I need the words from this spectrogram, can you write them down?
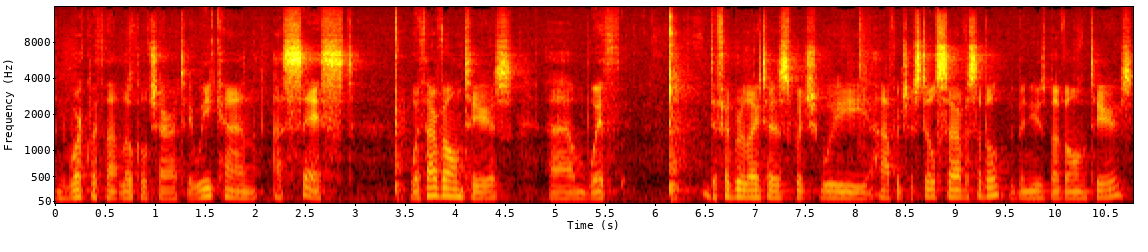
and work with that local charity. We can assist with our volunteers, um, with defibrillators which we have, which are still serviceable, have been used by volunteers,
